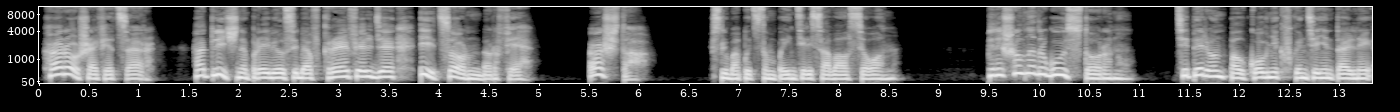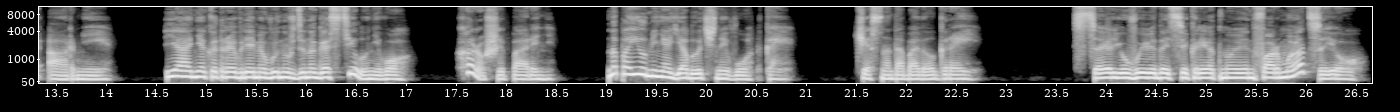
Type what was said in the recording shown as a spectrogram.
Хороший офицер. Отлично проявил себя в Крефельде и Цорндорфе. «А что?» — с любопытством поинтересовался он. Перешел на другую сторону. Теперь он полковник в континентальной армии. Я некоторое время вынужденно гостил у него. Хороший парень. Напоил меня яблочной водкой», — честно добавил Грей. «С целью выведать секретную информацию?»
